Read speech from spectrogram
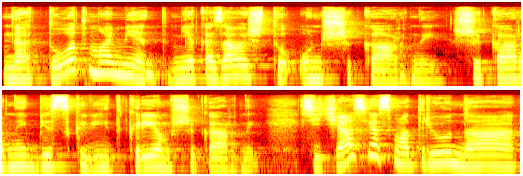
на тот момент мне казалось, что он шикарный, шикарный бисквит, крем шикарный. Сейчас я смотрю на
